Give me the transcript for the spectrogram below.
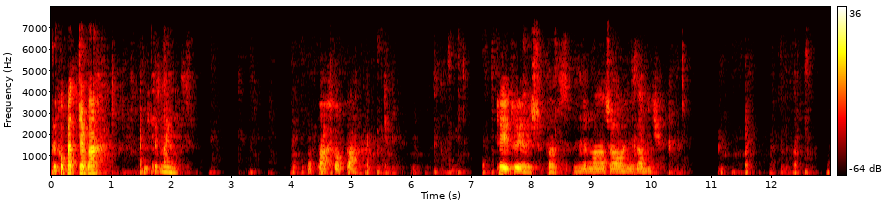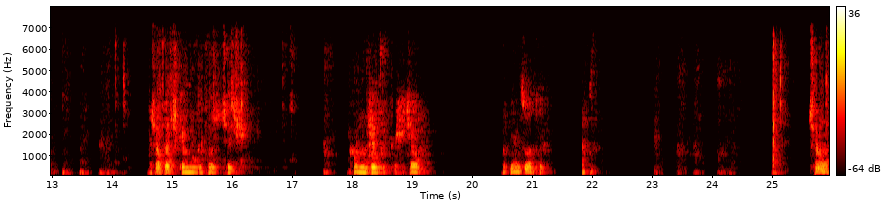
wykopać trzeba i te znając. Hopa, hopa. Ty, tu jest jeszcze pac. Endermana trzeba nie zabić. Czapeczkę mogę pożyczyć. Komuś jakby ktoś chciał. Na 5 złotych. Czemu?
